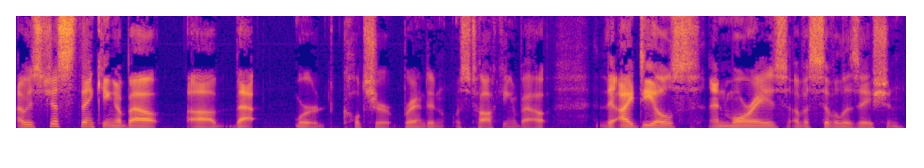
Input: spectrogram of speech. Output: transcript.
I was just thinking about uh, that word culture Brandon was talking about the ideals and mores of a civilization,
